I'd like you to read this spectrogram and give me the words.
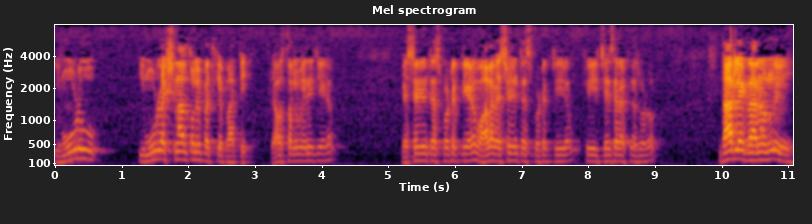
ఈ మూడు ఈ మూడు లక్షణాలతోనే బతికే పార్టీ. వ్యవస్థలు మేనేజ్ చేయడం వెస్టర్న్ ఇంట్రెస్ట్ ప్రొటెక్ట్ చేయడం వాళ్ళ వెస్టర్న్ ఇంట్రెస్ట్ ప్రొటెక్ట్ చేయడం చేసే రకంగా చూడడం. దారిలోకి రాని వాళ్ళని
